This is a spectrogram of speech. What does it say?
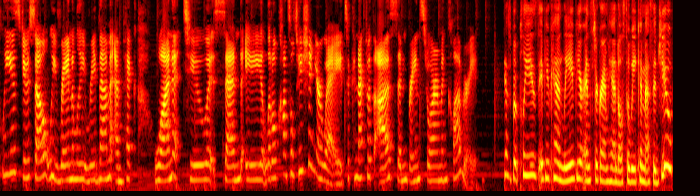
please do so. We randomly read them and pick one to send a little consultation your way to connect with us and brainstorm and collaborate Yes, but please, if you can, leave your Instagram handle so we can message you.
